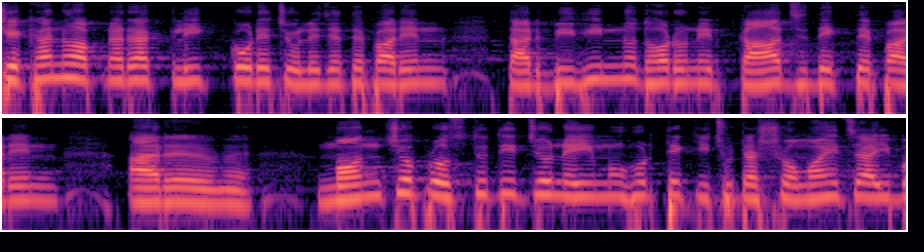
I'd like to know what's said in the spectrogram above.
সেখানেও আপনারা ক্লিক করে চলে যেতে পারেন, তার বিভিন্ন ধরনের কাজ দেখতে পারেন। আর মঞ্চ প্রস্তুতির জন্য এই মুহূর্তে কিছুটা সময় চাইব।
